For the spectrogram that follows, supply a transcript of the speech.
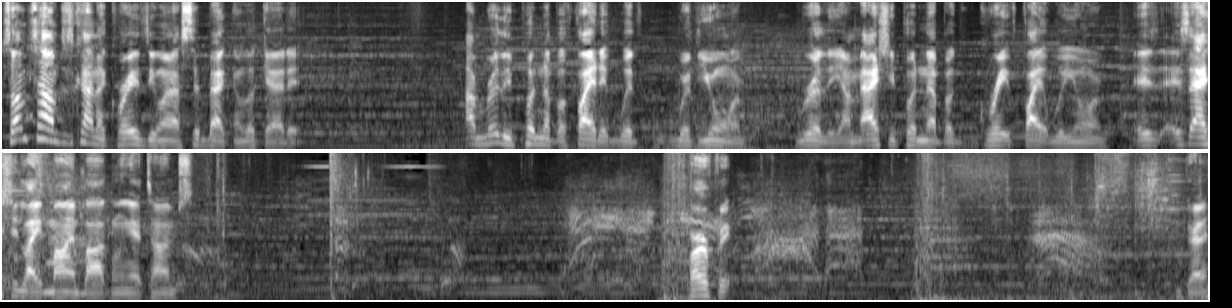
Sometimes it's kind of crazy when I sit back and look at it. I'm really putting up a fight with with Yorm. Really, I'm actually putting up a great fight with Yorm. It's, it's actually like mind-boggling at times. Perfect. Okay.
